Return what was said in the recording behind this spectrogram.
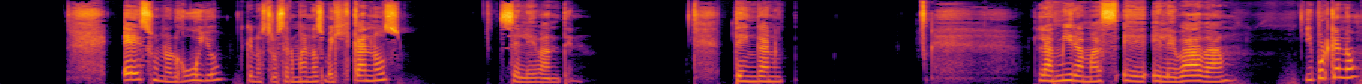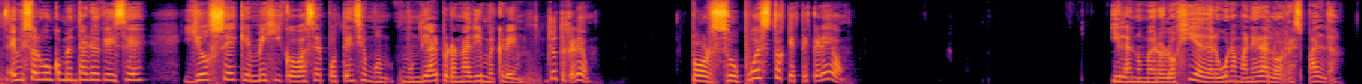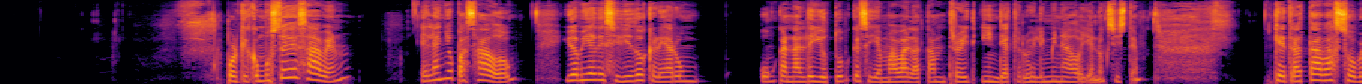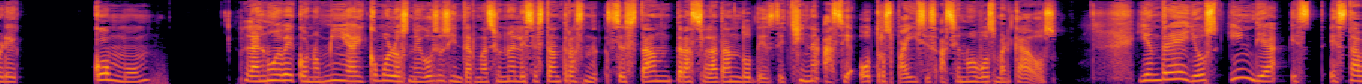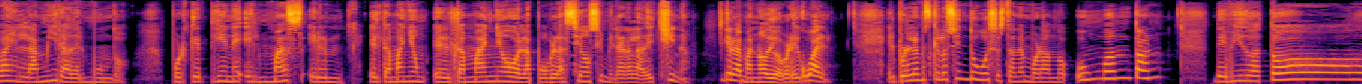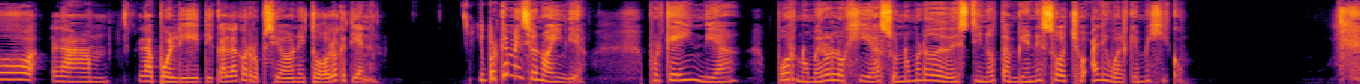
Es un orgullo que nuestros hermanos mexicanos se levanten, tengan la mira más eh, elevada. ¿Y por qué no? He visto algún comentario que dice, yo sé que México va a ser potencia mundial, pero nadie me cree. Yo te creo. Por supuesto que te creo. Y la numerología de alguna manera lo respalda. Porque como ustedes saben, el año pasado yo había decidido crear un, un canal de YouTube que se llamaba la Tam Trade India, que lo he eliminado, ya no existe que trataba sobre cómo la nueva economía y cómo los negocios internacionales se están, se están trasladando desde China hacia otros países, hacia nuevos mercados. Y entre ellos, India estaba en la mira del mundo, porque tiene el más el, el tamaño, el tamaño o la población similar a la de China, y la mano de obra igual. El problema es que los hindúes están demorando un montón debido a toda la la política, la corrupción y todo lo que tienen. ¿Y por qué menciono a India? Porque India, por numerología, su número de destino también es 8, al igual que México.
